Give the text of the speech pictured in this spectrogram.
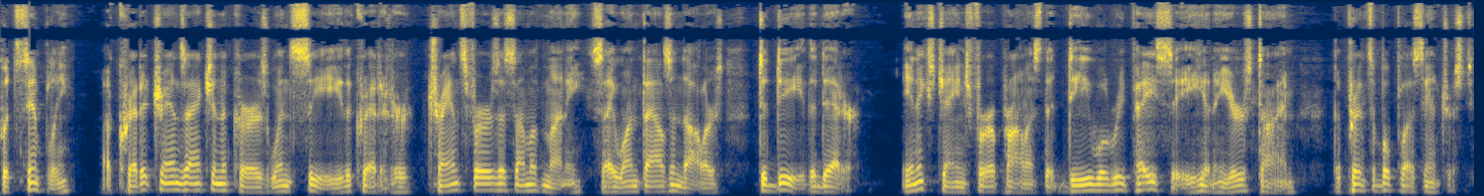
Put simply, a credit transaction occurs when C, the creditor, transfers a sum of money, say $1,000, to D, the debtor in exchange for a promise that D will repay C in a year's time the principal plus interest.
